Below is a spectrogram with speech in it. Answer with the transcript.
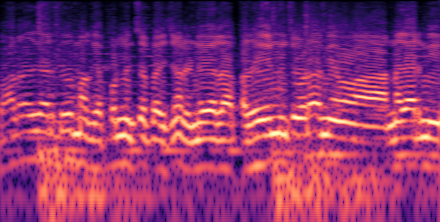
బాలరాజు గారితో మాకు ఎప్పటి నుంచో పరిచయం. రెండు వేల పదిహేను నుంచి కూడా మేము అన్నగారిని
